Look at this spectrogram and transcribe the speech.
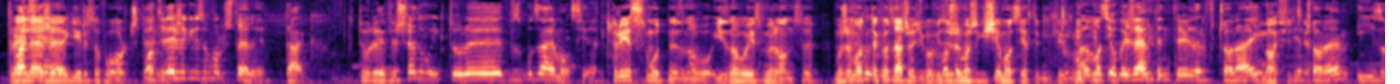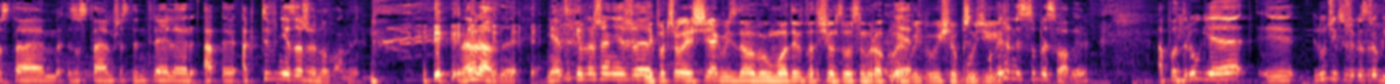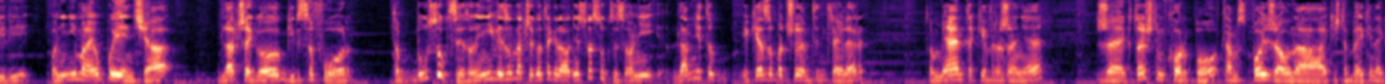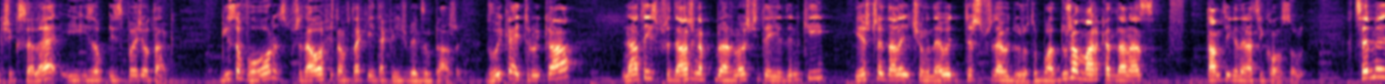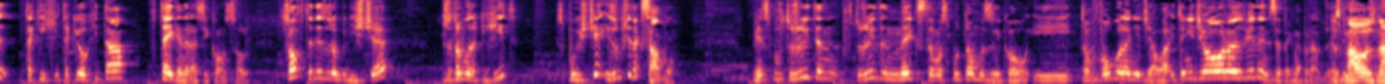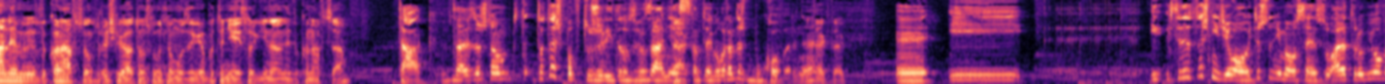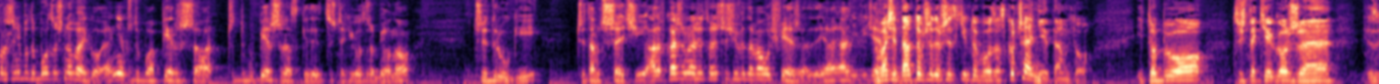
Trailerze właśnie- Gears of War 4. O trailerze Gears of War 4, tak. Który wyszedł i który wzbudza emocje. Który jest smutny znowu i znowu jest mylący. Możemy od tego zacząć, bo widzę, Możemy- że masz jakieś emocje w tym kierunku. Ale emocje obejrzałem ten trailer wczoraj wieczorem i zostałem, zostałem przez ten trailer aktywnie zażenowany. Naprawdę. Miałem takie wrażenie, że... Nie poczułeś się, jakbyś znowu był młody w 2008 roku, Nie. jakbyś był i się obudził. Po pierwsze, on jest super słaby, a po drugie, y, ludzie, którzy go zrobili, oni nie mają pojęcia, dlaczego Gears of War to był sukces. Oni nie wiedzą, dlaczego ta gra odniosła sukces. Oni, dla mnie to, jak ja zobaczyłem ten trailer, to miałem takie wrażenie, że ktoś w tym korpo tam spojrzał na jakieś tabelki, na jakieś Excele i, i, i powiedział tak. Gears of War sprzedało się tam w takiej i takiej liczbie egzemplarzy. Dwójka i trójka na tej sprzedaży, na popularności tej jedynki jeszcze dalej ciągnęły, też sprzedały dużo. To była duża marka dla nas w tamtej generacji konsol. Chcemy taki, takiego hita w tej generacji konsol. Co wtedy zrobiliście, że to był taki hit? Spójrzcie i zróbcie tak samo. Więc powtórzyli ten, powtórzyli ten myk z tą smutną muzyką i to w ogóle nie działa. I to nie działało nawet w jedynce tak naprawdę. Z mało znanym wykonawcą, który śpiewał tą smutną muzykę, bo to nie jest oryginalny wykonawca. Tak. Ta- Zresztą to, to też powtórzyli to rozwiązanie Tak. z tamtego, bo tam też był cover, nie? Tak, tak. Y, I, y, I wtedy to też nie działało i też to nie miało sensu, ale to robiło wrażenie, bo to było coś nowego. Ja nie wiem, czy to była pierwsza, czy to był pierwszy raz, kiedy coś takiego zrobiono, czy drugi, czy tam trzeci, ale w każdym razie to jeszcze się wydawało świeże. Ja, ja nie No widziałem. właśnie, tamto przede wszystkim to było zaskoczenie tamto. I to było coś takiego, że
